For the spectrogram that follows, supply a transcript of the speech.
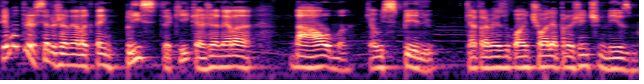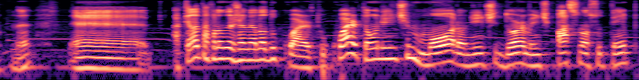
Tem uma terceira janela que está implícita aqui, que é a janela da alma, que é o espelho que é através do qual a gente olha para a gente mesmo, né? É... Aqui ela tá falando da janela do quarto. O quarto é onde a gente mora, onde a gente dorme, a gente passa o nosso tempo.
